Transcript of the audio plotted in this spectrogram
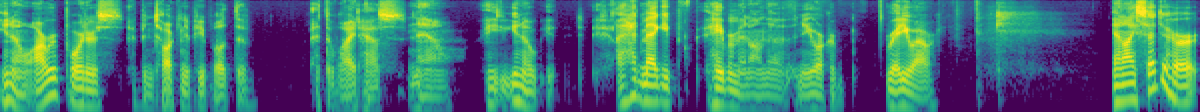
you know, our reporters have been talking to people at the at the White House now. You know, I had Maggie Haberman on the New Yorker Radio Hour, and I said to her,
